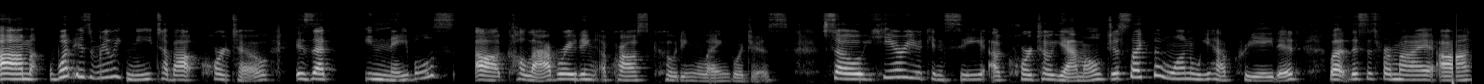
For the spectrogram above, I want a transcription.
Um, what is really neat about Quarto is that enables uh, collaborating across coding languages. So here you can see a Quarto YAML, just like the one we have created, but this is from my uh,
